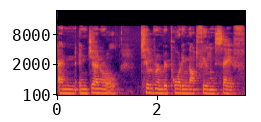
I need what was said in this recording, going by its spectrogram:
and in general, children reporting not feeling safe.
